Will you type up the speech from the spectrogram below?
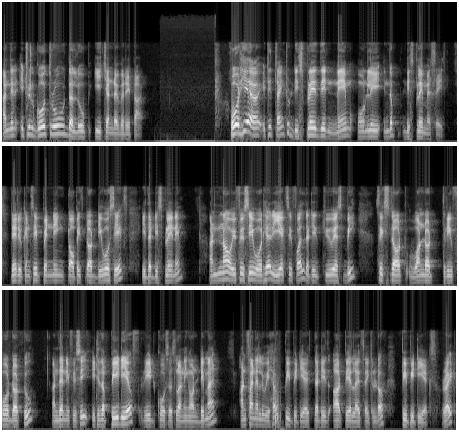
And then it will go through the loop each and every time. Over here, it is trying to display the name only in the display message. There you can see pending topics.docx is the display name. And now if you see over here, exe file that is QSB 6.1.34.2. And then if you see, it is a PDF, read courses learning on demand. And finally, we have PPTX that is RPA lifecycle.pptx, right?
